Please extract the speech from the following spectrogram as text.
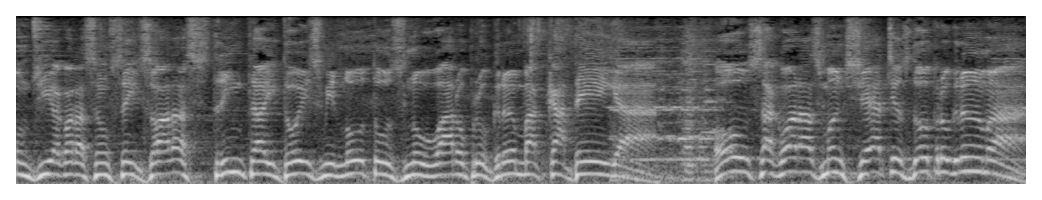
Bom dia. Agora são 6 horas 32 minutos no ar o programa Cadeia. Ouça agora as manchetes do programa.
